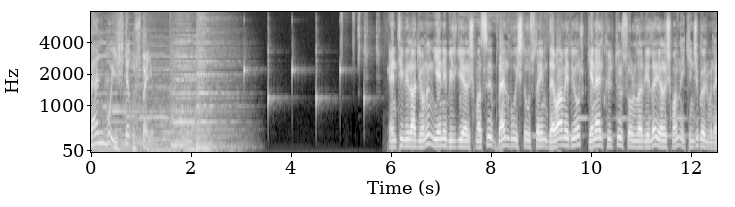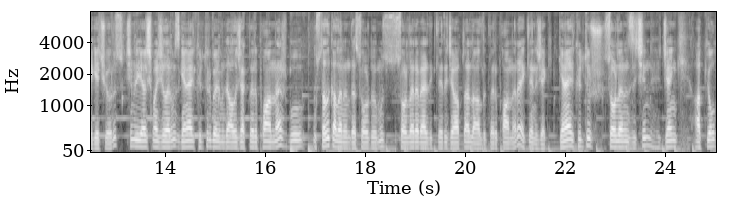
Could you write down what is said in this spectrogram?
Ben bu işte ustayım. NTV Radyo'nun yeni bilgi yarışması Ben Bu İşte Ustayım devam ediyor. Genel kültür sorularıyla yarışmanın ikinci bölümüne geçiyoruz. Şimdi yarışmacılarımız genel kültür bölümünde alacakları puanlar bu ustalık alanında sorduğumuz sorulara verdikleri cevaplarla aldıkları puanlara eklenecek. Genel kültür sorularınız için Cenk Akyol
